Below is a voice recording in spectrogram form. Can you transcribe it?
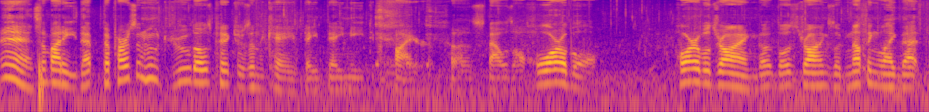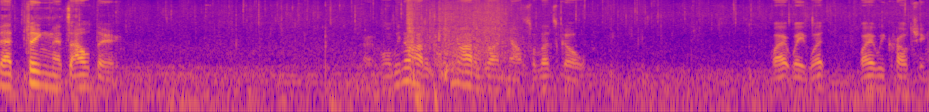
Man, somebody that the person who drew those pictures in the cave, they they need to be fired because that was a horrible, horrible drawing. Th those drawings look nothing like that that thing that's out there. All right, well we know how to we know how to run now, so let's go. Why? Wait, what? Why are we crouching?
